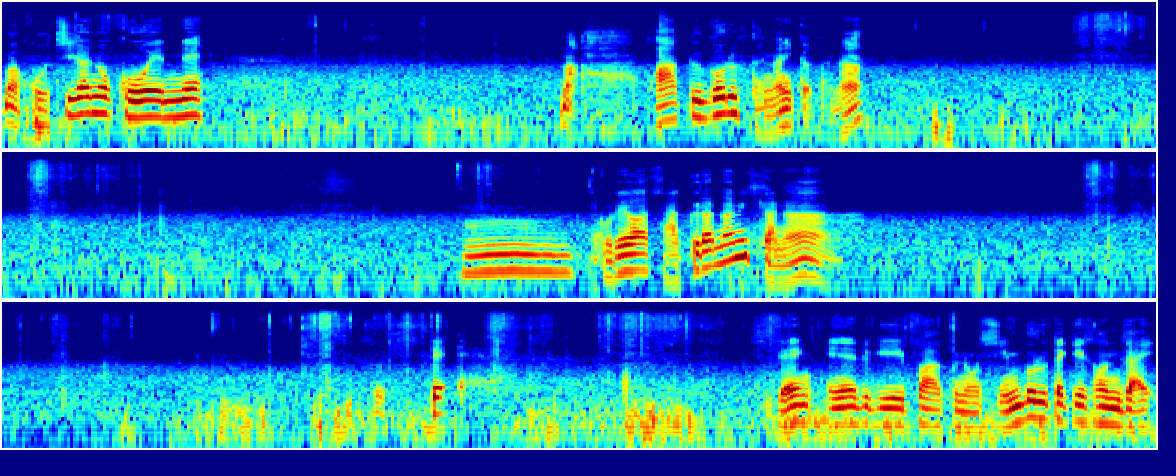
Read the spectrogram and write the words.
まあ、こちらの公園ね、まあ、パークゴルフか何かかな。うーん、これは桜並木かな。そして、自然エネルギーパークのシンボル的存在、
